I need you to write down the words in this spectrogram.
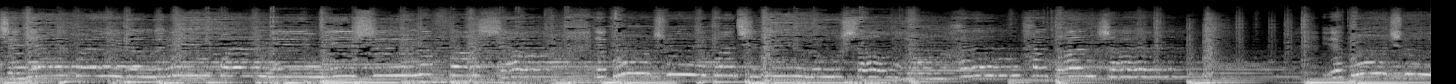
想念。不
